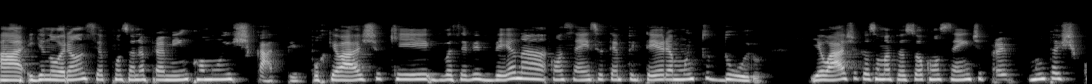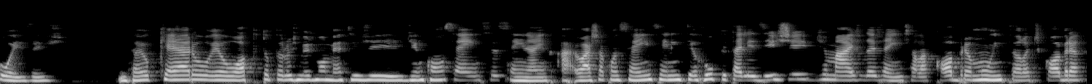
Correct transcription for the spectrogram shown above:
A ignorância funciona para mim como um escape, porque eu acho que você viver na consciência o tempo inteiro é muito duro. E eu acho que eu sou uma pessoa consciente para muitas coisas. Então eu quero, eu opto pelos meus momentos de, de inconsciência, assim, né? Eu acho a consciência ininterrupta, ela exige demais da gente. Ela cobra muito, ela te cobra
